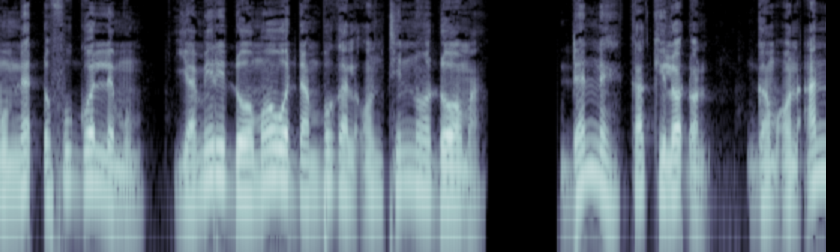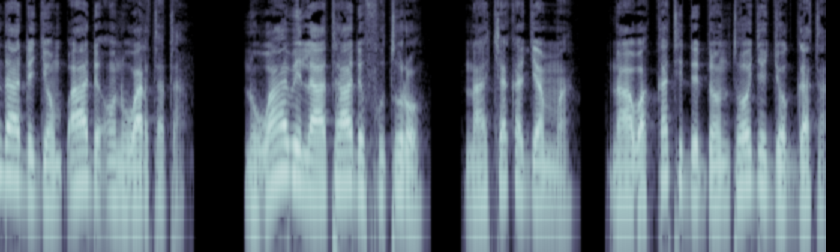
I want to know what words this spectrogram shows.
mum neɗɗo fuu golle mum. Yamiri domowo dambugal on tinno dooma. Denne kakkiloɗon ngam on andade jomɓaade on wartata. no waawi laataade futuro naa caka jamma naa wakkati de dontooje joggata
